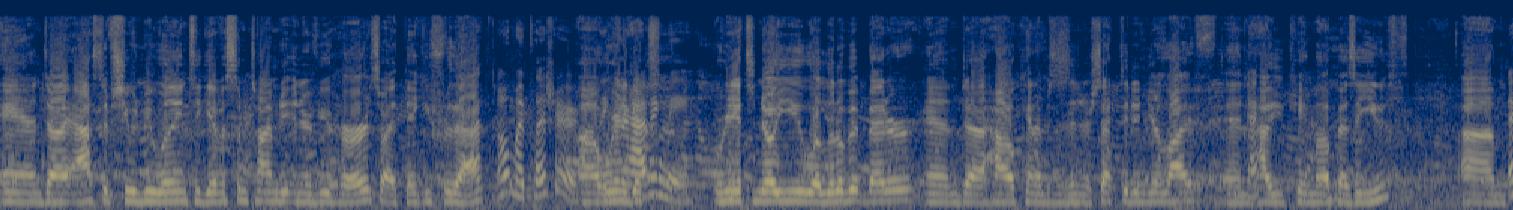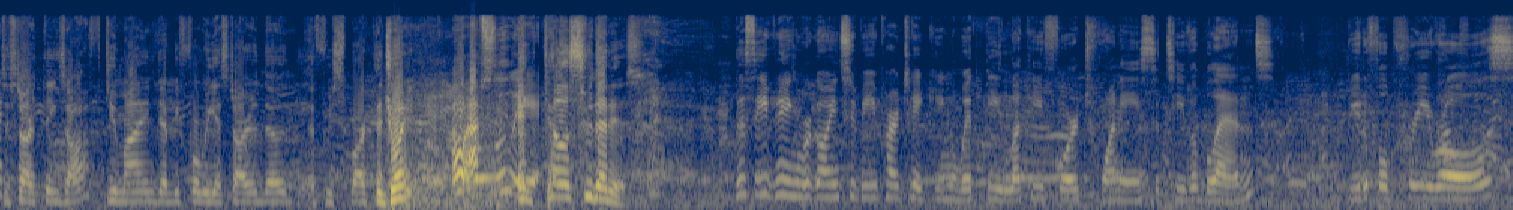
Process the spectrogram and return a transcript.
And I asked if she would be willing to give us some time to interview her. So I thank you for that. oh, my pleasure. Uh, Thanks we're for gonna get having me. We're gonna get to know you a little bit better and uh, how cannabis is intersected in your life and Okay. how you came up as a youth. Um, to start things off, do you mind uh, before we get started though, if we spark the joint? Oh, absolutely. And tell us who that is. This evening we're going to be partaking with the Lucky 420 Sativa Blend. Beautiful pre-rolls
